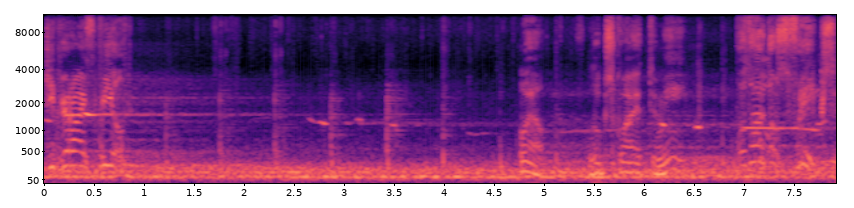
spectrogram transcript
Keep your eyes peeled! Well, looks quiet to me. What are those freaks?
